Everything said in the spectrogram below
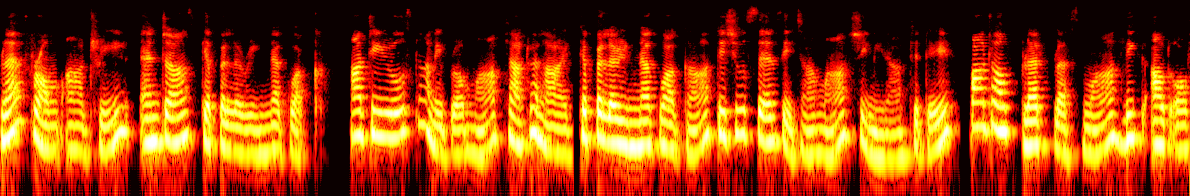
blood from artery enters capillary network arterioles ကနေပြီးတော့မှဖြာထွက်လာတဲ့ capillary network က tissue cells တွေကြားမှာရှိနေတာဖြစ်တယ် part of blood plasma leak out of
